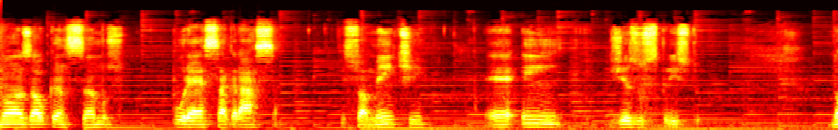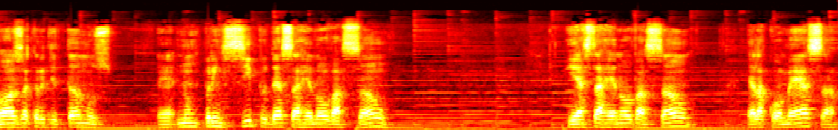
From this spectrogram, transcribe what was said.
nós alcançamos por essa graça, que somente é em Jesus Cristo. Nós acreditamos é, num princípio dessa renovação e esta renovação, ela começa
